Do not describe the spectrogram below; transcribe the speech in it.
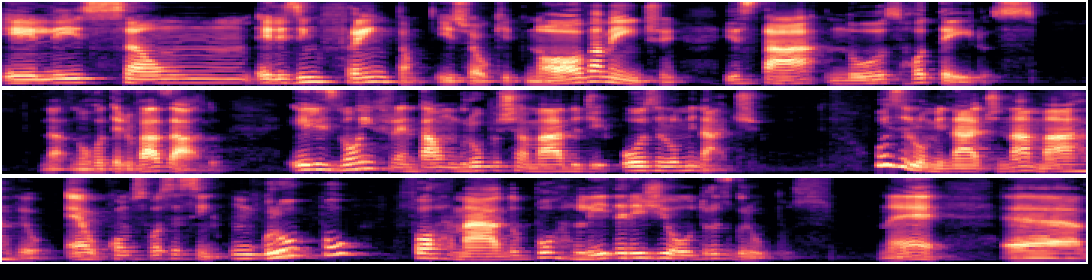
eles são. Eles enfrentam. Isso é o que, novamente, está nos roteiros, na, no roteiro vazado. Eles vão enfrentar um grupo chamado de Os Illuminati. Os Illuminati na Marvel é como se fosse assim, um grupo formado por líderes de outros grupos, né? É,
